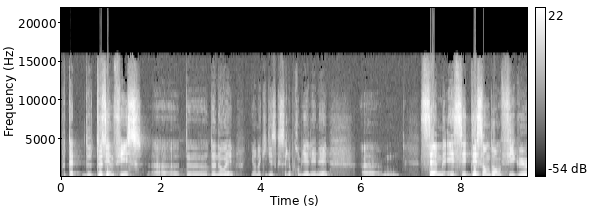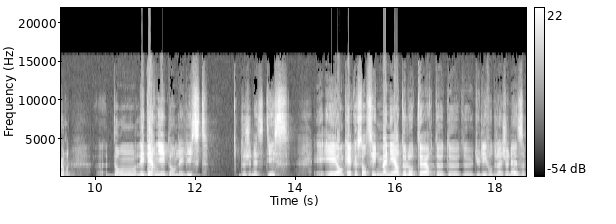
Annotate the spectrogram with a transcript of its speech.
Peut-être le deuxième fils euh, de, Noé. Il y en a qui disent que c'est le premier, l'aîné. Euh, Sem et ses descendants figurent dans les derniers dans les listes de Genèse 10. Et en quelque sorte, c'est une manière de l'auteur du livre de la Genèse,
